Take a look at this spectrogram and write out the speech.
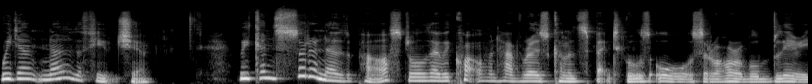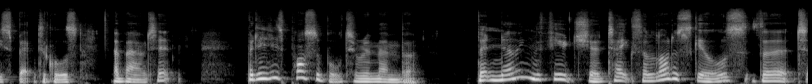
We don't know the future. We can sort of know the past, although we quite often have rose coloured spectacles or sort of horrible bleary spectacles about it. But it is possible to remember. But knowing the future takes a lot of skills that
